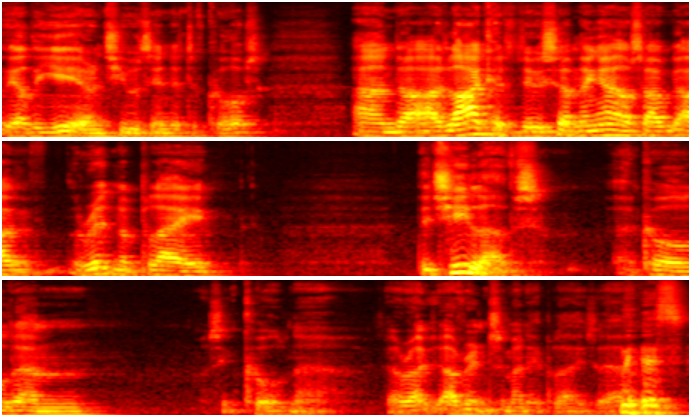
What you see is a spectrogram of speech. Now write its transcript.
the other year, and she was in it, of course. And uh, I'd like her to do something else. I've, I've written a play that she loves uh, called um, what's it called now? I wrote, I've written so many plays. Yes,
